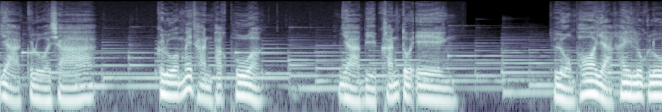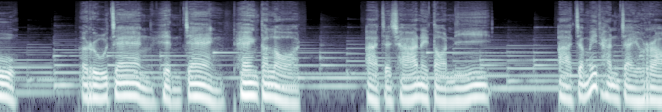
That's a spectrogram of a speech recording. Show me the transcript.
อย่ากลัวช้า กลัวไม่ทันพักพวก อย่าบีบคั้นตัวเอง หลวงพ่ออยากให้ลูกๆ รู้แจ้ง เห็นแจ้ง แทงตลอด อาจจะช้าในตอนนี้ อาจจะไม่ทันใจเรา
